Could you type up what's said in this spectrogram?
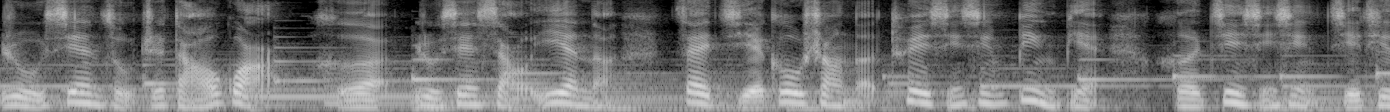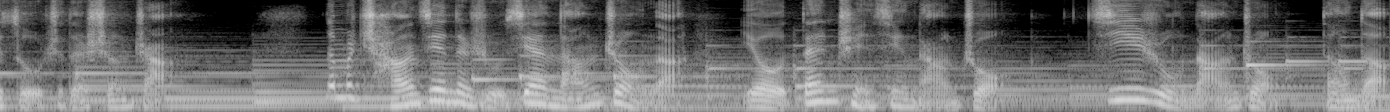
乳腺组织导管和乳腺小叶呢，在结构上的退行性病变和进行性结缔组织的生长。那么常见的乳腺囊肿呢，有单纯性囊肿、肌乳囊肿等等。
